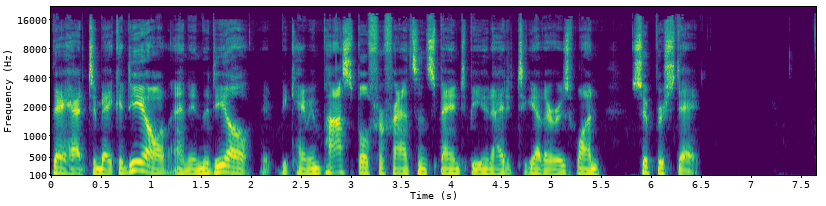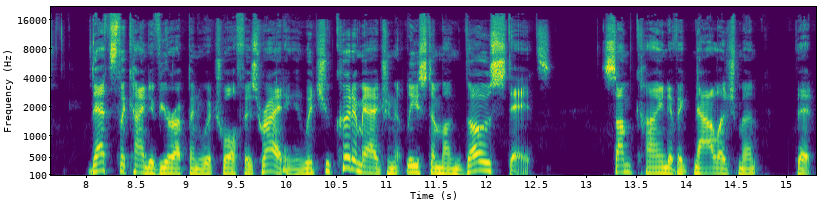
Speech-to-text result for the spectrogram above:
they had to make a deal. And in the deal, it became impossible for France and Spain to be united together as one superstate. that's the kind of Europe in which Wolff is writing, in which you could imagine, at least among those states, some kind of acknowledgement that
